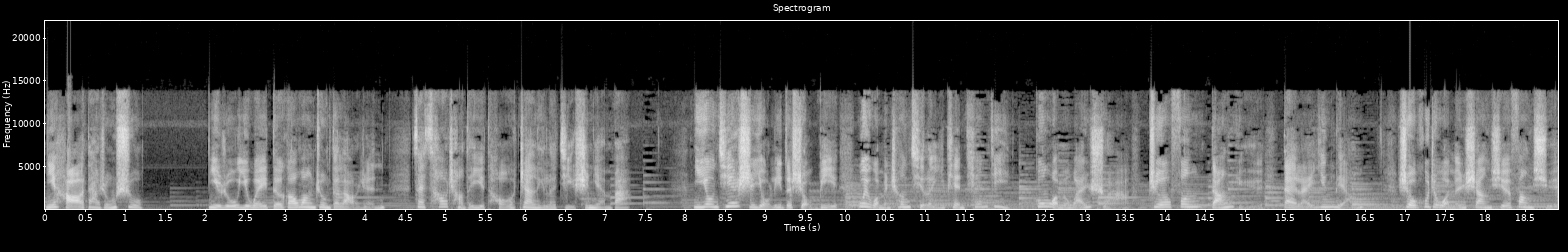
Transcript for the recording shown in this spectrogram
你好，大榕树，你如一位德高望重的老人，在操场的一头站立了几十年吧？你用结实有力的手臂为我们撑起了一片天地。供我们玩耍，遮风挡雨，带来阴凉，守护着我们上学放学。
